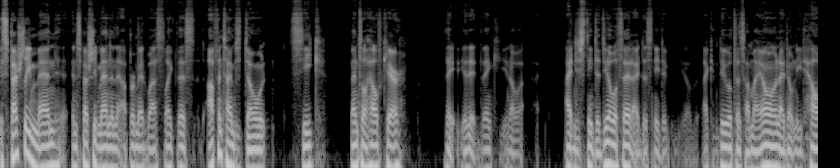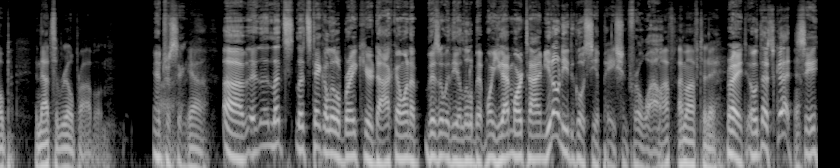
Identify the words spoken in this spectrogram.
especially men, and especially men in the Upper Midwest like this, oftentimes don't seek mental health care. They, they think, you know, I just need to deal with it. I just need to, you know, I can deal with this on my own. I don't need help, and that's a real problem. Uh, Interesting. yeah. Uh, let's let's take a little break here, Doc. I want to visit with you a little bit more. You got more time. You don't need to go see a patient for a I'm while. off, I'm off today. Right. Oh, that's good. Yeah. See,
